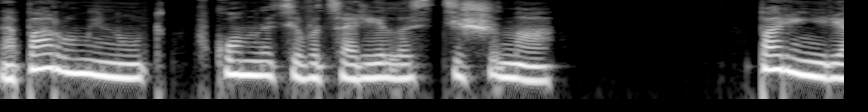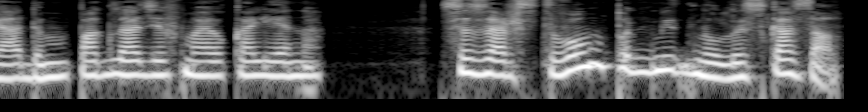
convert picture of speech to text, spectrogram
На пару минут в комнате воцарилась тишина. Парень рядом, погладив мое колено, с озорством подмигнул и сказал.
